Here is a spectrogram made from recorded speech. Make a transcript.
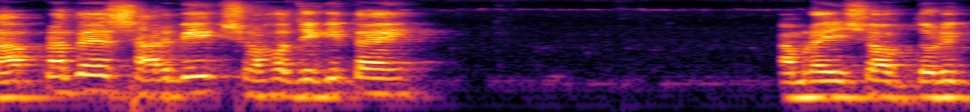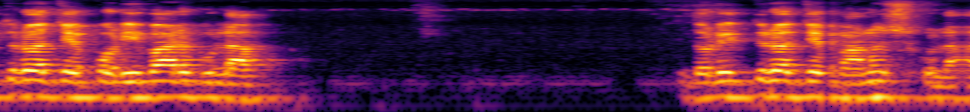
তা আপনাদের সার্বিক সহযোগিতায় আমরা এইসব দরিদ্র যে পরিবারগুলা, দরিদ্র যে মানুষগুলা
